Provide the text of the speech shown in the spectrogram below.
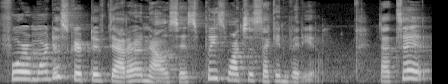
For a more descriptive data analysis, please watch the second video. That's it.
